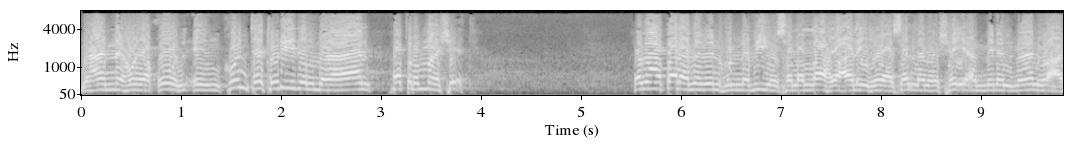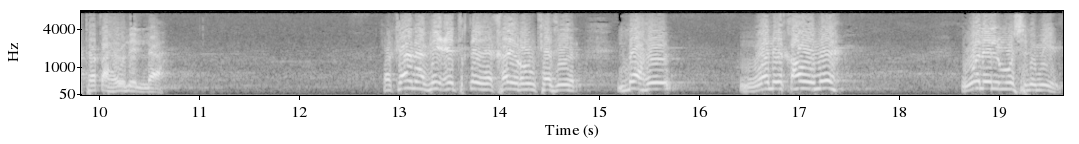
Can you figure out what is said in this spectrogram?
مع أنه يقول إن كنت تريد المال فاطلب ما شئت. فما طلب منه النبي صلى الله عليه وسلم شيئا من المال وأعتقه لله. فكان في عتقه خير كثير له ولقومه وللمسلمين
